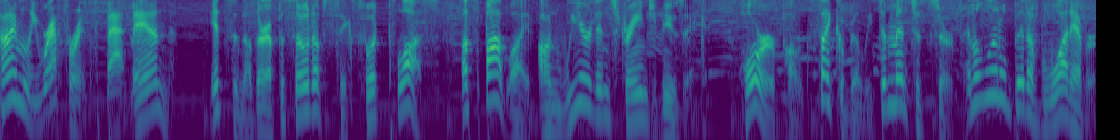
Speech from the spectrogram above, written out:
Timely reference, Batman! It's another episode of Six Foot Plus, a spotlight on weird and strange music. Horror punk, psychobilly, demented surf, and a little bit of whatever,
